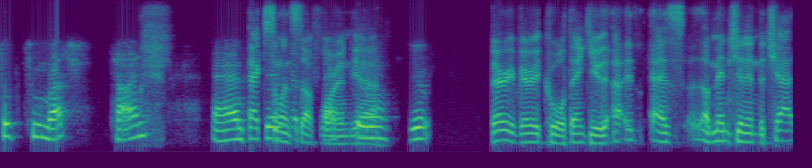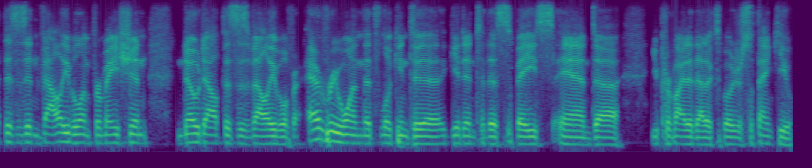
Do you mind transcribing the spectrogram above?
took too much time. And excellent stuff, Florian. Yeah. You. Very, very cool. Thank you. Uh, as I mentioned in the chat, this is invaluable information. No doubt this is valuable for everyone that's looking to get into this space, and uh, you provided that exposure. So thank you.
